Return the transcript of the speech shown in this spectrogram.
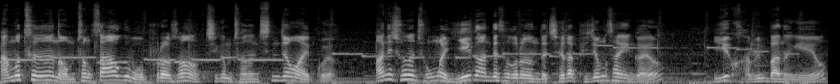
아무튼 엄청 싸우고 못 풀어서 지금 저는 친정와 있고요. 아니 저는 정말 이해가 안 돼서 그러는데 제가 비정상인가요? 이게 과민 반응이에요?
